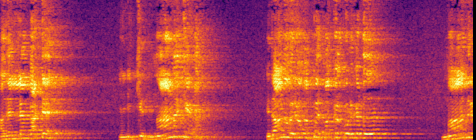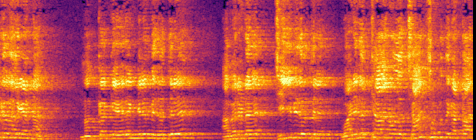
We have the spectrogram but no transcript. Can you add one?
അതെല്ലാം കണ്ട് എനിക്ക് നാണക്കേടാണ് ഇതാണ് ഒരു അപ്പൻ മക്കൾ കൊടുക്കേണ്ടത്. മാതൃക നൽകേണ്ട. മക്കൾക്ക് ഏതെങ്കിലും വിധത്തിൽ അവരുടെ ജീവിതത്തിൽ വഴിതെറ്റാനുള്ള ചാൻസ് ഉണ്ടെന്ന് കണ്ടാൽ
